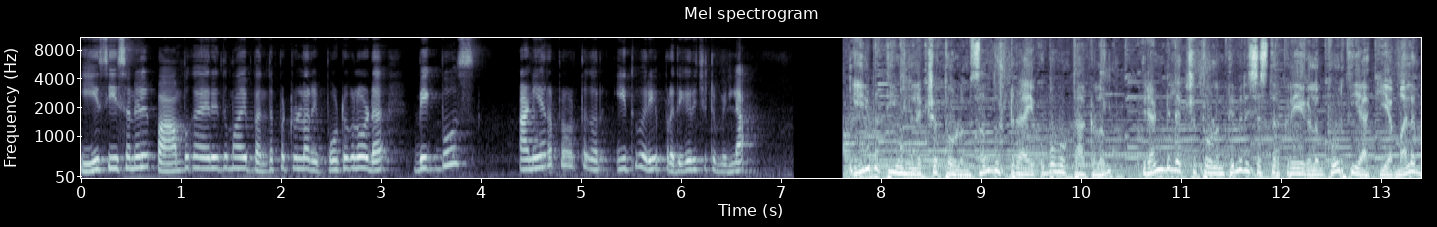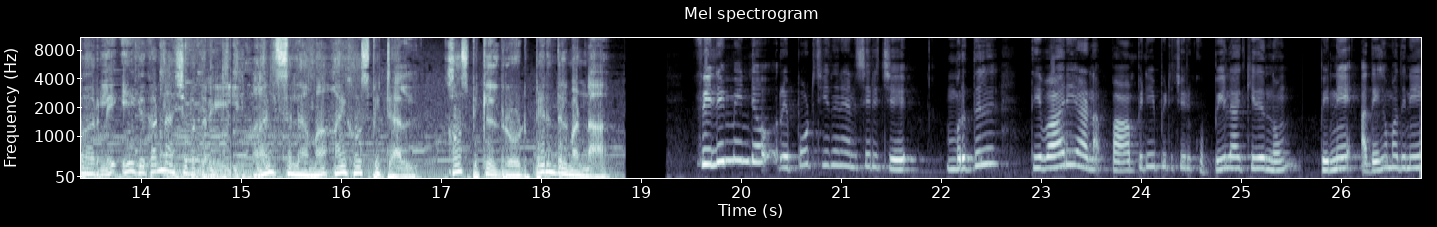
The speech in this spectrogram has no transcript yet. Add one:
ഈ സീസണിൽ പാമ്പ് കയറിയതുമായി ബന്ധപ്പെട്ടുള്ള റിപ്പോർട്ടുകളോട് ബിഗ് ബോസ് അണിയറ പ്രവർത്തകർ ഇതുവരെ പ്രതികരിച്ചിട്ടുമില്ല. ഇരുപത്തിയൊന്ന് ലക്ഷത്തോളം സന്തുഷ്ടരായ ഉപഭോക്താക്കളും രണ്ട് ലക്ഷത്തോളം തിമിര ശസ്ത്രക്രിയകളും പൂർത്തിയാക്കിയ മലബാറിലെ ഏക കണ്ണാശുപത്രി. ആൻസലാമ ഹൈ hospital. Hospital road Perinthalmanna. Film report ചെയ്തതിനനുസരിച്ച് മൃദുൽ തിവാരിയാണ് പാമ്പിനെ പിടിച്ചൊരു കുപ്പിയിലാക്കിയതെന്നും പിന്നെ അദ്ദേഹം അതിനെ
